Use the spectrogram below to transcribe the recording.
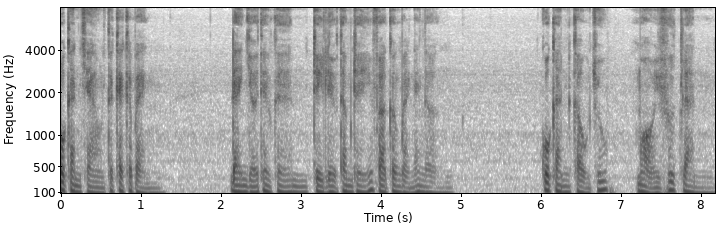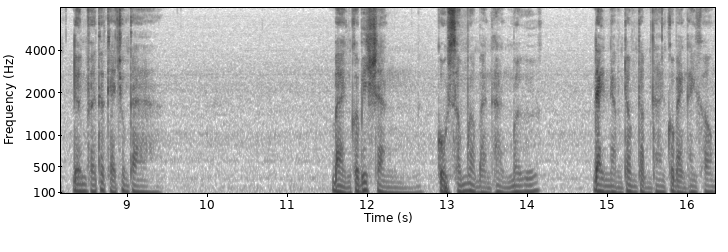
Quốc Anh chào tất cả các bạn đang dõi theo kênh trị liệu tâm trí và cân bằng năng lượng. Quốc Anh cầu chúc mọi phước lành đến với tất cả chúng ta. Bạn có biết rằng cuộc sống mà bạn hằng mơ ước đang nằm trong tầm tay của bạn hay không?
